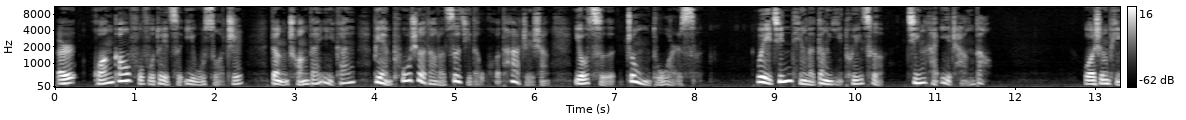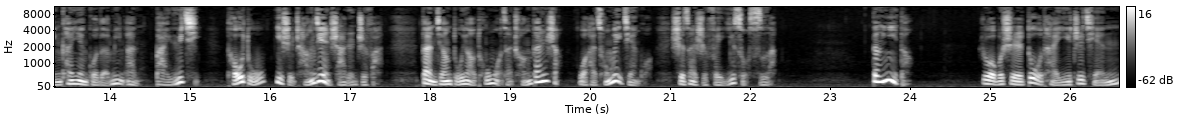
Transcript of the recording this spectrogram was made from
而黄高夫妇对此一无所知，等床单一干，便铺设到了自己的卧榻之上，由此中毒而死。魏金听了邓毅推测，惊骇异常，道：“我生平勘验过的命案百余起，投毒亦是常见杀人之法，但将毒药涂抹在床单上，我还从未见过，实在是匪夷所思啊。”邓毅道：“若不是杜太医之前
